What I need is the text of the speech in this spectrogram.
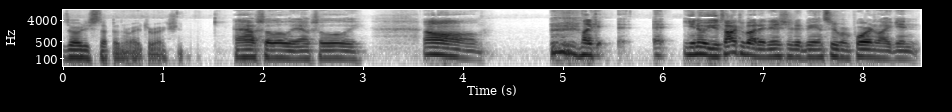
is already step in the right direction. Absolutely. Absolutely. Um, like, you know, you talked about initiative being super important, like in,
